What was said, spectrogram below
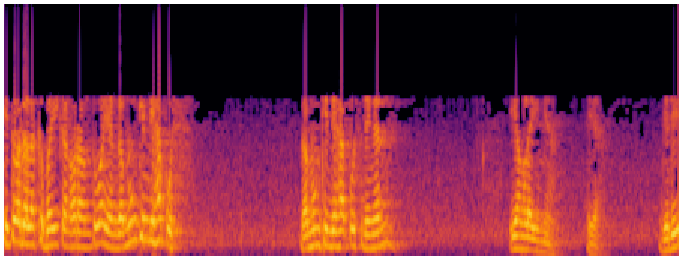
itu adalah kebaikan orang tua yang gak mungkin dihapus. Gak mungkin dihapus dengan yang lainnya. Ya. Jadi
